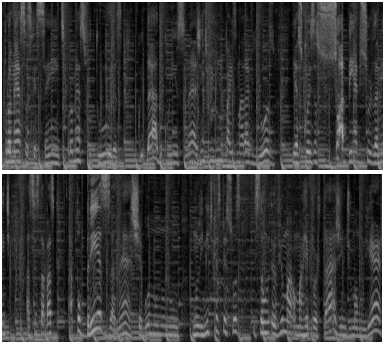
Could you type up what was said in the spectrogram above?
promessas recentes, promessas futuras. Cuidado com isso, né? A gente vive num país maravilhoso e as coisas sobem absurdamente. A cesta básica, a pobreza, né? Chegou num limite que as pessoas estão. Eu vi uma, uma reportagem de uma mulher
